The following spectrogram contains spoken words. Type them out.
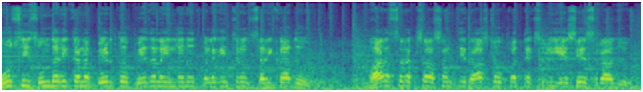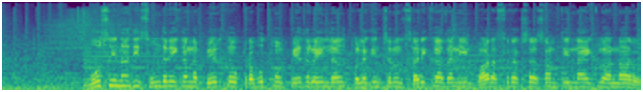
మూసీ సుందరికన్న పేరుతో పేదల ఇళ్ళను తొలగించడం సరికాదు. భారత సురక్షా సమితి రాష్ట్ర ఉపాధ్యక్షులు ఎస్ఎస్ రాజు. మూసీ నది సుందరీకరణ పేరుతో ప్రభుత్వం పేదల ఇళ్ళను తొలగించడం సరికాదని భారత సురక్షా సమితి నాయకులు అన్నారు.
